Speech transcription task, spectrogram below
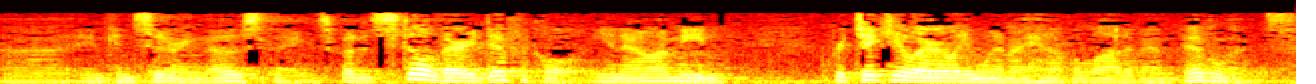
uh, and considering those things. But it's still very difficult, you know, I mean, particularly when I have a lot of ambivalence.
